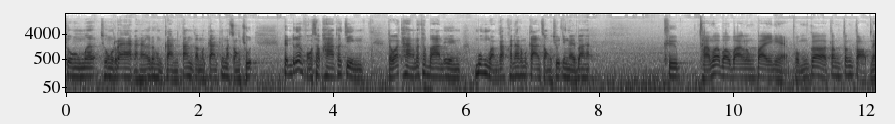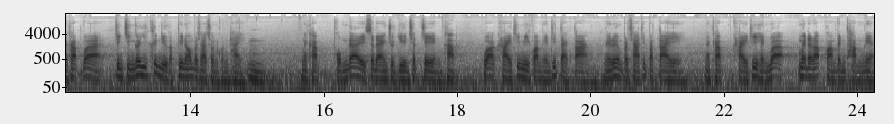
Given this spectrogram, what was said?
ช่วงเมื่อช่วงแรกนะฮะเรื่องของการตั้งกรรมการขึ้นมา 2 ชุด เป็นเรื่องของสภาก็จริง แต่ว่าทางรัฐบาลเองมุ่งหวังกับคณะกรรมการ 2 ชุดยังไงบ้างฮะคือ ถามว่าเบาบางลงไปเนี่ยผมก็ต้องต้องตอบนะครับว่าจริง ๆ ก็ขึ้นอยู่กับพี่น้องประชาชนคนไทยอืมนะครับผมได้แสดงจุดยืนชัดเจนครับว่าใครที่มีความเห็นที่แตกต่าง ในเรื่องประชาธิปไตยนะครับใครที่เห็นว่าไม่ได้รับความเป็นธรรมเนี่ย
